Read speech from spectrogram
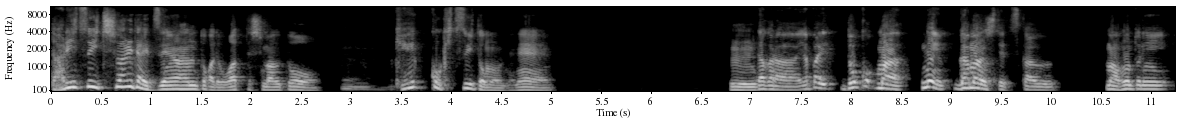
打率1割台前半とかで終わってしまうと、うん結構きついと思うんでね。うん、だからやっぱりどこ、まあね、我慢して使う、まあ本当に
